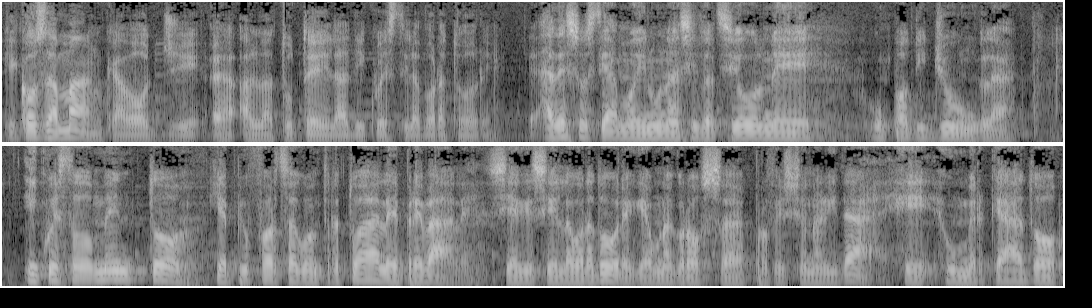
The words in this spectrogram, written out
Che cosa manca oggi eh, alla tutela di questi lavoratori? Adesso stiamo in una situazione un po' di giungla. In questo momento chi ha più forza contrattuale prevale, sia che sia il lavoratore che ha una grossa professionalità e un mercato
